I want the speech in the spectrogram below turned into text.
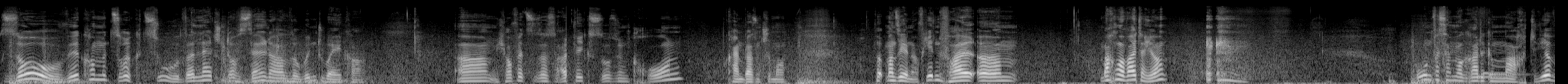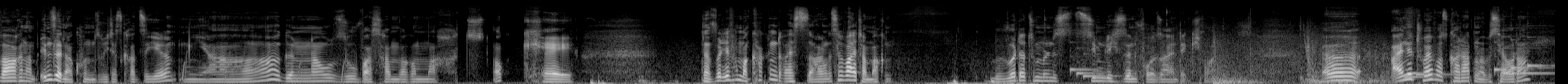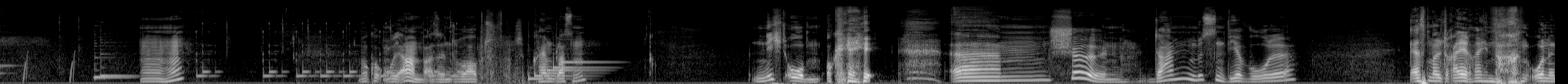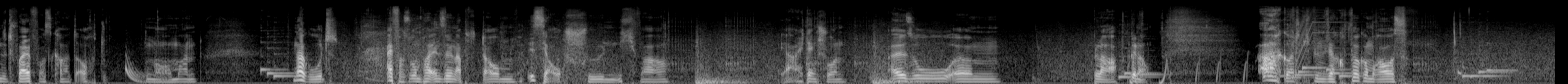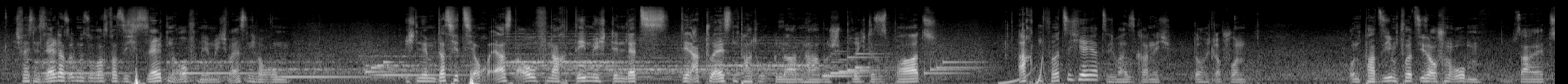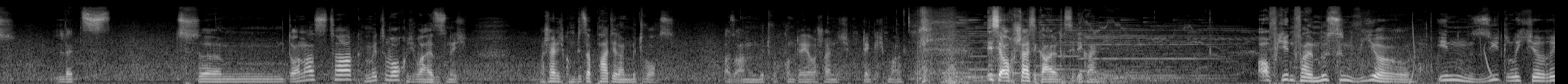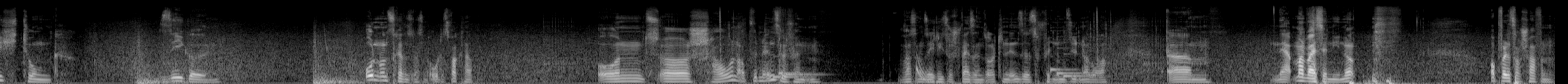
So, willkommen zurück zu The Legend of Zelda The Wind Waker. Ähm, ich hoffe, jetzt ist das halbwegs so synchron. Kein blassen Schimmer. Wird man sehen. Auf jeden Fall, ähm, machen wir weiter, ja? Und was haben wir gerade gemacht? Wir waren am Inseln erkunden, so wie ich das gerade sehe. Ja, genau sowas haben wir gemacht. Okay. Dann würde ich einfach mal kackendreist sagen, dass wir weitermachen. Würde zumindest ziemlich sinnvoll sein, denke ich mal. Äh, eine Triforce-Karte hatten wir bisher, oder? Mhm. Mal gucken, wo die anderen sind überhaupt. Ich habe keinen blassen. Nicht oben, okay. Ähm, schön. Dann müssen wir wohl erstmal drei Reihen machen, ohne eine Triforce-Karte. Auch, oh Mann. Na gut. Einfach so ein paar Inseln abstauben. Ist ja auch schön, nicht wahr? Ja, ich denke schon. Also, ähm, bla, genau. Ach Gott, ich bin wieder vollkommen raus. Ich weiß nicht, Zelda ist irgendwie sowas, was ich selten aufnehme. Ich weiß nicht warum. Ich nehme das jetzt hier auch erst auf, nachdem ich den letzten, den aktuellsten Part hochgeladen habe. Sprich, das ist Part 48 hier jetzt? Ich weiß es gar nicht. Doch, ich glaube schon. Und Part 47 ist auch schon oben. Seit letztem Donnerstag, Mittwoch, ich weiß es nicht. Wahrscheinlich kommt dieser Part ja dann mittwochs. Also am Mittwoch kommt der ja wahrscheinlich, denke ich mal. Ist ja auch scheißegal, interessiert ihr keinen. Auf jeden Fall müssen wir in südliche Richtung segeln. Und uns treffen lassen. Oh, das war knapp. Und äh, schauen, ob wir eine Insel finden. Was an sich nicht so schwer sein sollte, eine Insel zu finden im Süden, aber... Ähm, naja, man weiß ja nie, ne? ob wir das auch schaffen.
